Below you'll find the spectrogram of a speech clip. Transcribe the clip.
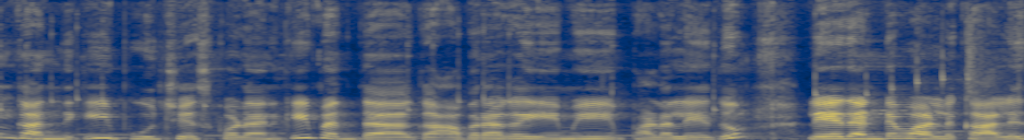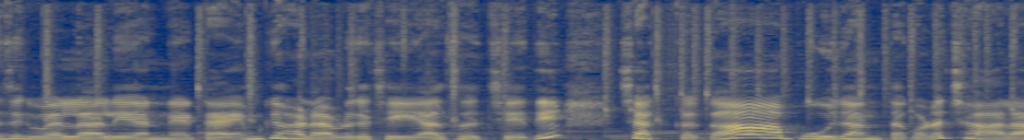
ఇంకా అందుకే ఈ పూజ చేసుకోవడానికి పెద్ద గాబరాగా ఏమీ పడలేదు. లేదంటే వాళ్ళు కాలేజీకి వెళ్ళాలి అనే టైంకి హడావిడిగా చేయాల్సి వచ్చేది. చక్కగా ఆ పూజ అంతా కూడా చాలా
